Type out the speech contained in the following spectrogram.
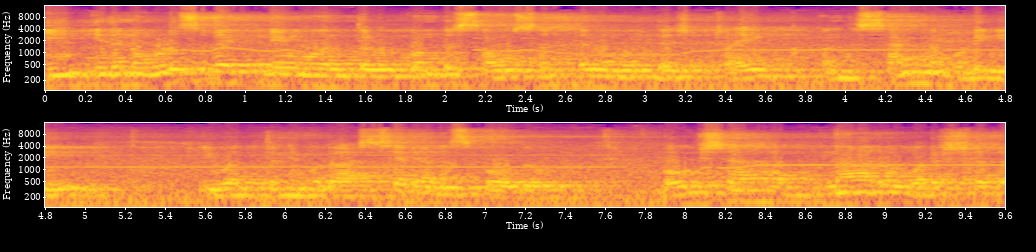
ಈ, ಇದನ್ನು ಉಳಿಸ್ಬೇಕು ನೀವು ಅಂತ ತಿಳ್ಕೊಂಡು ಸಂಸತ್ತಿನ ಮುಂದೆ ಸ್ಟ್ರೈಕ್ ಒಂದು ಸಣ್ಣ ಹುಡುಗಿ ಇವತ್ತು ನಿಮಗೆ ಆಶ್ಚರ್ಯ ಅನಿಸ್ಬೋದು. ಬಹುಶಃ ಹದಿನಾರು ವರ್ಷದ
